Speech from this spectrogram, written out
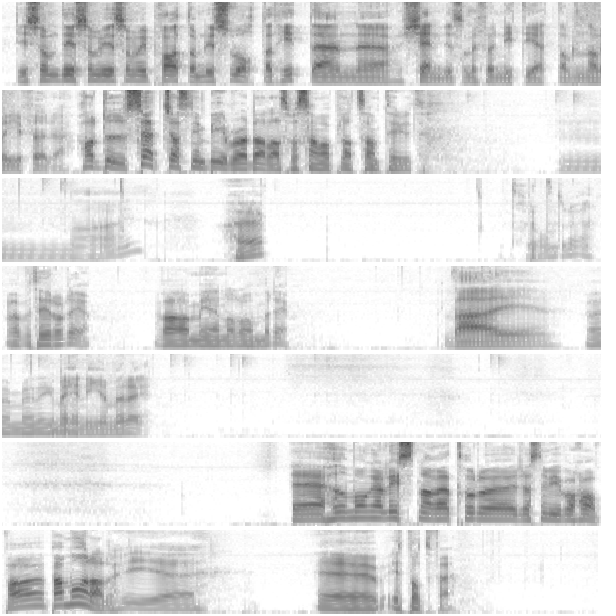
Det är som, det är som, vi, som vi pratade om, det är svårt att hitta en uh, kändis som är född 91 av när vi är födda. Har du sett Justin Bieber och Dallas på samma plats samtidigt? Mm, nej, Nej. jag tror inte det. Vad betyder det? Vad menar de med det? Vad är Vad är meningen meningen med det? Hur många lyssnare tror du Justin Bieber har per, per månad i, eh, eh, i Spotify?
